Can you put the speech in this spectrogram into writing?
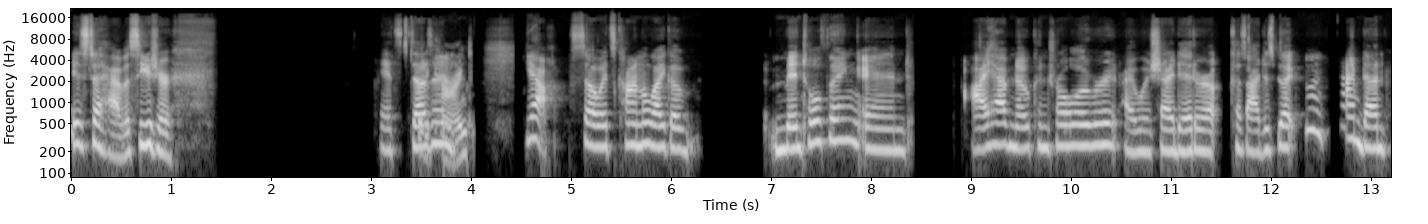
is to have a seizure. It doesn't kind. yeah, so it's kind of like a mental thing and I have no control over it. I wish I did or cuz I just be like, mm, I'm done.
